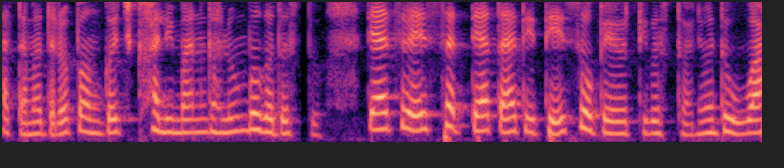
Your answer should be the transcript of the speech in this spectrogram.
आता मात्र पंकज खाली मान घालून बघत असतो. त्याच वेळेस सत्या आता तिथे सोप्यावरती बसतो आणि म्हणतो वा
